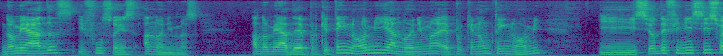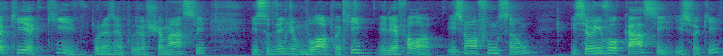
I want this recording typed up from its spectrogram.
nomeadas e funções anônimas. A nomeada é porque tem nome e a anônima é porque não tem nome. E se eu definisse isso aqui, aqui, por exemplo, eu chamasse isso dentro de um bloco aqui, ele ia falar, ó, isso é uma função e se eu invocasse isso aqui,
